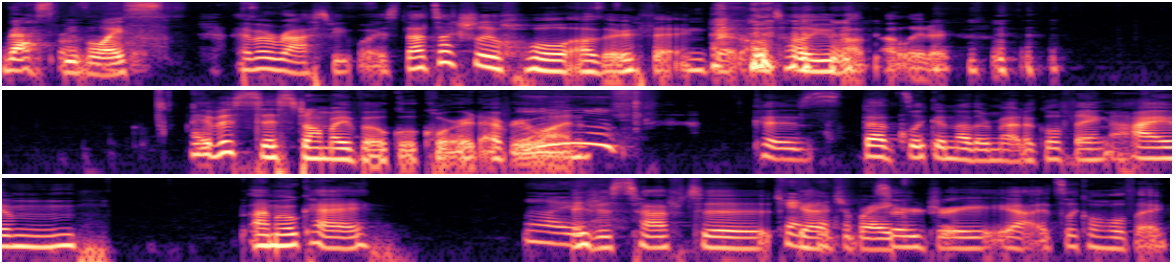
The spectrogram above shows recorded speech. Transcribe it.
raspy voice I have a raspy voice. That's actually a whole other thing, but I'll tell you about that later. I have a cyst on my vocal cord, everyone. Because that's like another medical thing. I'm I'm okay. I, I just have to get surgery. Yeah, it's like a whole thing.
